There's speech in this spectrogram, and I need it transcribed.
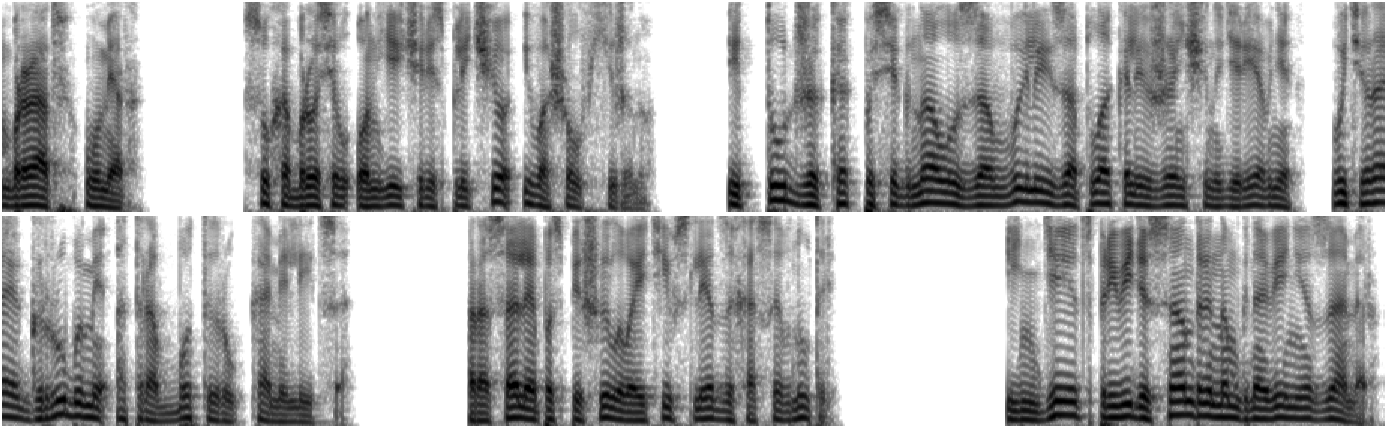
«Брат умер», — сухо бросил он ей через плечо и вошел в хижину. И тут же, как по сигналу, завыли и заплакали женщины деревни, вытирая грубыми от работы руками лица. Рассалия поспешила войти вслед за Хосе внутрь. Индеец при виде Сандры на мгновение замер.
